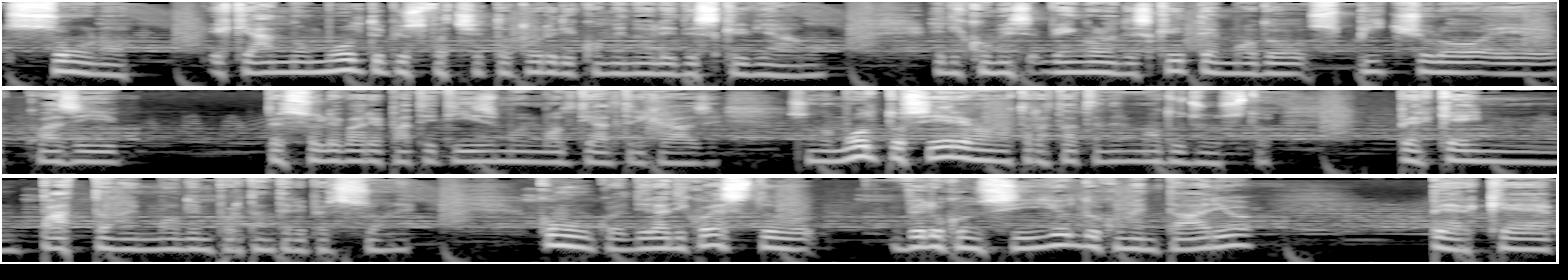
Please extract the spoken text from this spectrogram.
sono e che hanno molte più sfaccettature di come noi le descriviamo e di come vengono descritte in modo spicciolo e quasi per sollevare patetismo in molti altri casi. Sono molto serie e vanno trattate nel modo giusto perché impattano in modo importante le persone. Comunque, al di là di questo, ve lo consiglio il documentario perché,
